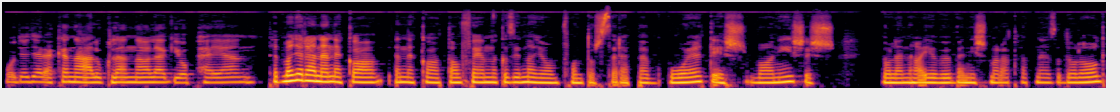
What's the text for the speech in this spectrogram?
hogy a gyereke náluk lenne a legjobb helyen. Tehát magyarán ennek a, ennek a tanfolyamnak azért nagyon fontos szerepe volt, és van is, és jó lenne, ha a jövőben is maradhatna ez a dolog.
